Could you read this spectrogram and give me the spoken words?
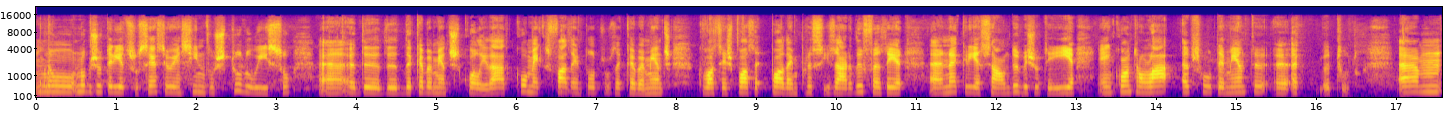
Um, no, no Bijutaria de Sucesso eu ensino-vos tudo isso uh, de, de, de, acabamentos de qualidade, como é que se fazem todos os acabamentos que vocês possa, podem precisar de fazer uh, na criação de bijuteria, encontram lá absolutamente uh, tudo. Um,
